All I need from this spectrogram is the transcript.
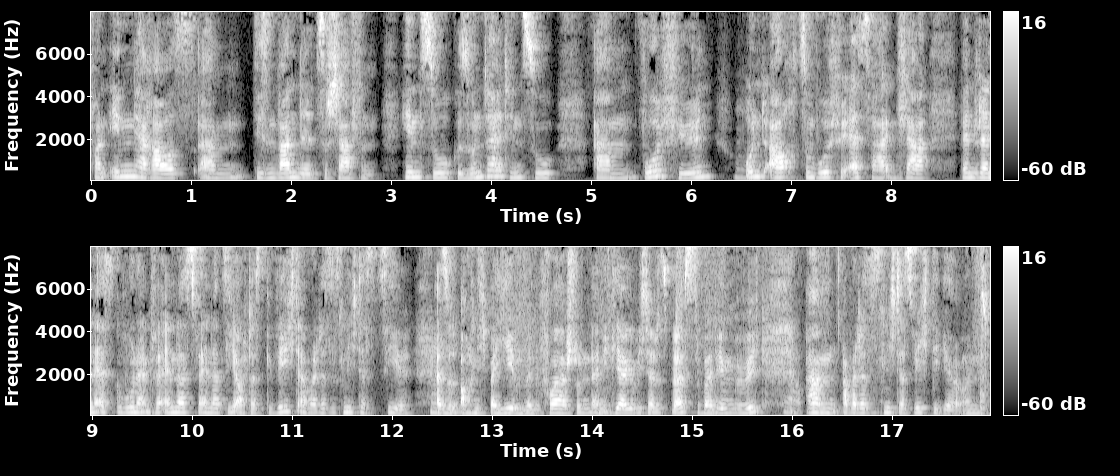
von innen heraus ähm, diesen Wandel zu schaffen, hin zu Gesundheit, hin zu ähm, Wohlfühlen mhm. und auch zum Wohlfühl-Essverhalten. Klar, wenn du deine Essgewohnheiten veränderst, verändert sich auch das Gewicht, aber das ist nicht das Ziel. Mhm. Also auch nicht bei jedem. Wenn du vorher schon dein Idealgewicht hattest, bleibst du bei dem Gewicht. Ja. Ähm, aber das ist nicht das Wichtige. Und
